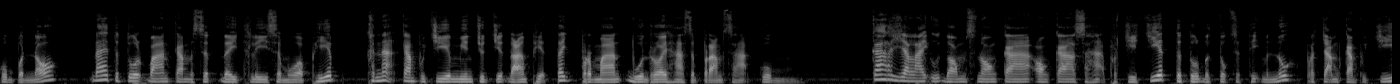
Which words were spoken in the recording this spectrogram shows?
គមន៍ប៉ុណ្ណោះដែលទទួលបានកម្មសិទ្ធិដីធ្លីសមរភាព ខណៈកម្ពុជាមានជនជាតិដើមភាគតិចប្រមាណ455សហគមន៍ការិយាល័យឧត្តមស្នងការអង្គការសហប្រជាជាតិទទួលបន្ទុកសិទ្ធិមនុស្សប្រចាំកម្ពុជា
